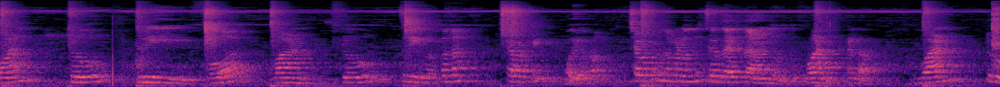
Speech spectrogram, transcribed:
one two three four one two three അപ്പം ചവിട്ടി പോയി. അപ്പം ചവിട്ടും നമ്മളൊന്ന് ചെറുതായിട്ട് താഴ്ന്നു കൊടുത്തു വൺ കണ്ടോ? വൺ ടു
